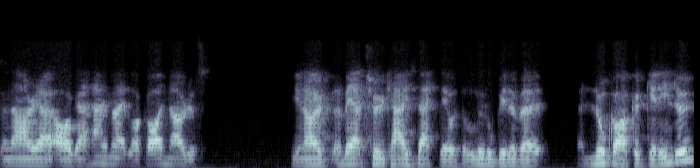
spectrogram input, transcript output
scenario, I'll go, hey, mate, like I noticed, you know, about two Ks back, there was a little bit of a, a nook I could get into.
